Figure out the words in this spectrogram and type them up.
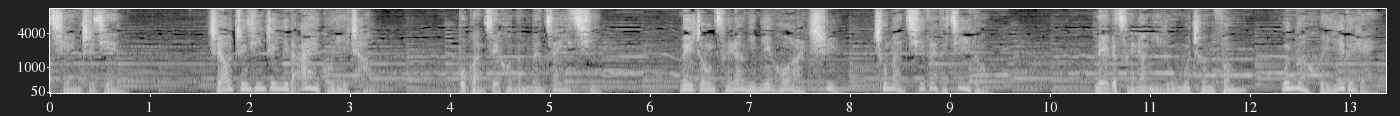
情人之间，只要真心真意的爱过一场，不管最后能不能在一起，那种曾让你面红耳赤、充满期待的悸动，那个曾让你如沐春风、温暖回忆的人。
